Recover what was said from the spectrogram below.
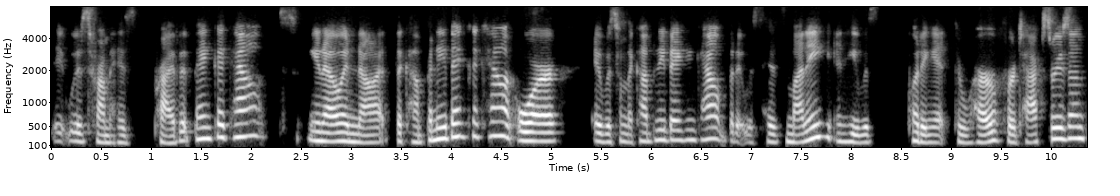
it was from his private bank account, you know, and not the company bank account, or it was from the company bank account, but it was his money and he was putting it through her for tax reasons.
